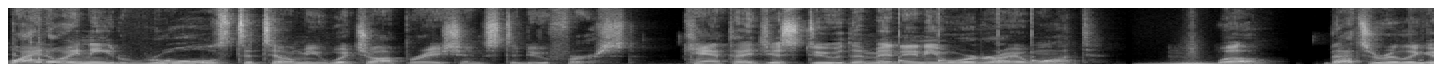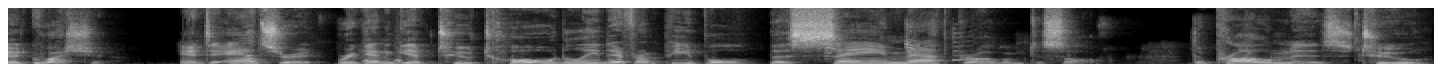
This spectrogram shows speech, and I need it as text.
why do I need rules to tell me which operations to do first? Can't I just do them in any order I want? Well, that's a really good question. And to answer it, we're going to give two totally different people the same math problem to solve. The problem is 2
